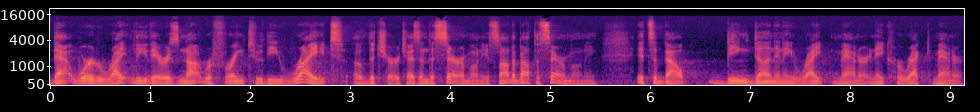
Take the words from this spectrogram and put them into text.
that word rightly there is not referring to the rite of the church, as in the ceremony. It's not about the ceremony, it's about being done in a right manner, in a correct manner.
